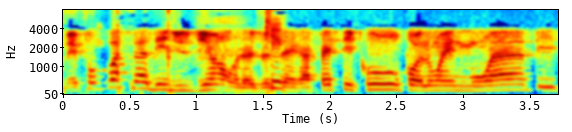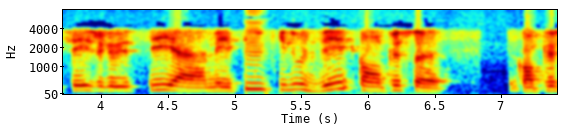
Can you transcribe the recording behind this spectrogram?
mais faut pas se faire d'illusions. Là. Je veux dire, elle fait ses cours pas loin de moi, puis tu sais, je réussis à. Mais mm. qu'ils nous le disent, qu'on puisse qu'on puisse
